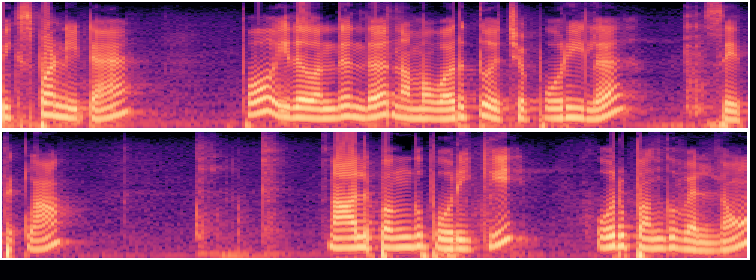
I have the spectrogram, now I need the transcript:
மிக்ஸ் பண்ணிட்டேன். இப்போது இதை வந்து இந்த நம்ம வறுத்து வச்ச பொரியில் சேர்த்துக்கலாம். நாலு பங்கு பொரிக்கு ஒரு பங்கு வெல்லம்.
